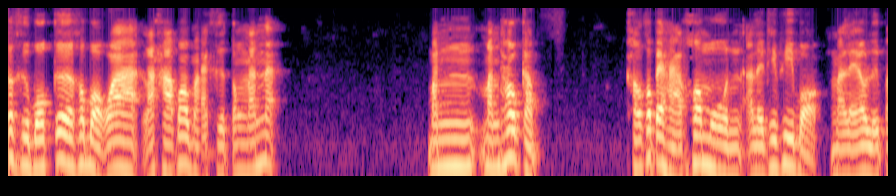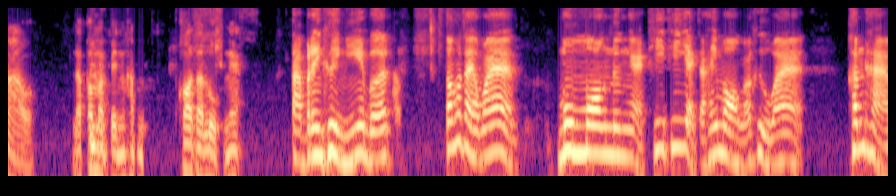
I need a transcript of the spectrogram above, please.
ก็คือโบรกเกอร์เขาบอกว่าราคาเป้าหมายคือตรงนั้นน่ะ มันมันเท่ากับเขาก็ไปหาข้อมูลอะไรที่พี่บอกมาแล้วหรือเปล่า แล้วก็มาเป็นคำข้อสรุปเนี่ยแต่ประเด็นคืออย่างนี้เบิร์ตต้องเข้าใจว่ามุมมองหนึ่งอะที่ที่อยากจะให้มองก็คือว่าคำถาม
